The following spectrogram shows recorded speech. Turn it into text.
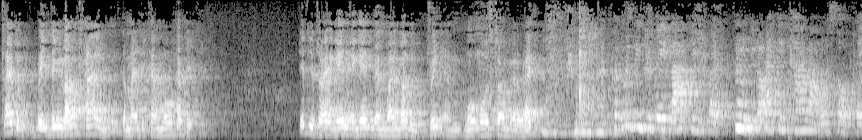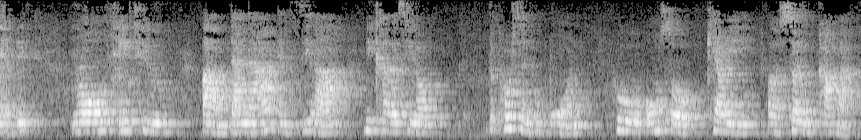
try to maintain long time, the mind become more habit. If you try again and again, then mind want to drink and more more stronger, right? but really you may laughing, but you know I think karma also play a big role into um, dana and sila because you know the person who born who also carry a certain karma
